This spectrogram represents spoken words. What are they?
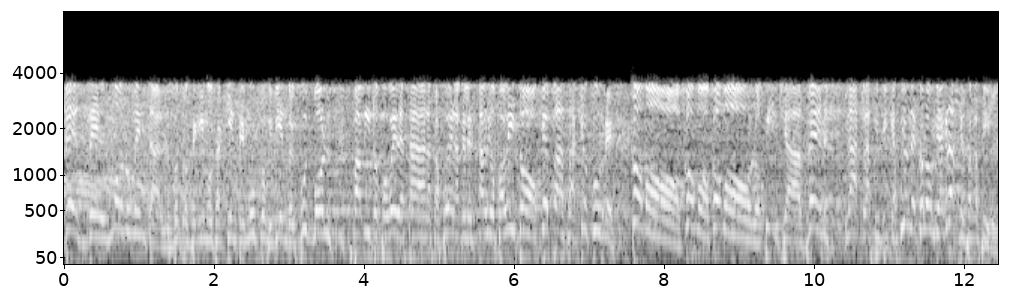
desde el Monumental. Nosotros seguimos aquí en Temuco viviendo el fútbol. Fabito Poveda está a las afueras del estadio. Fabito, ¿qué pasa? ¿Qué ocurre? ¿Cómo? ¿Cómo? ¿Cómo los hinchas ven la clasificación de Colombia gracias Brasil?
